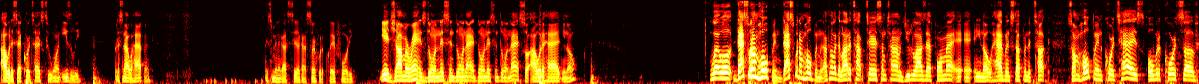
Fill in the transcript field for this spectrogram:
I would have said Cortez 2 1 easily. But that's not what happened. This man I got see I got Surf with a clear 40. Yeah, Ja Morant is doing this and doing that and doing this and doing that. So I would have had, you know. Well, well, that's what I'm hoping. That's what I'm hoping. I feel like a lot of top tiers sometimes utilize that format and, and, and you know having stuff in the tuck. So I'm hoping Cortez over the course of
